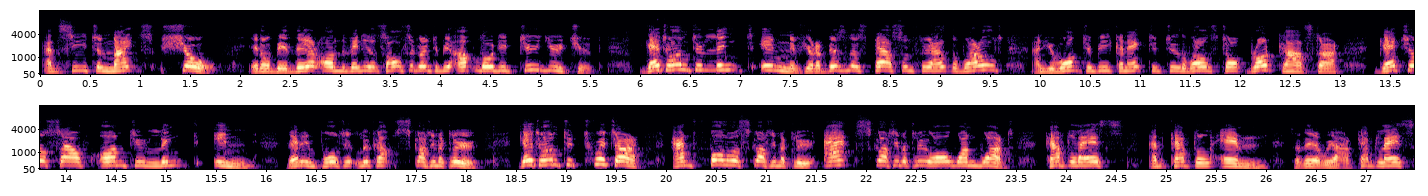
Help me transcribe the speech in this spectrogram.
and see tonight's show. It'll be there on the video. It's also going to be uploaded to YouTube. Get on to LinkedIn if you're a business person throughout the world and you want to be connected to the world's top broadcaster. Get yourself onto LinkedIn. Very important. Look up Scottie McClue. Get on to Twitter and follow Scottie McClue at Scottie McClue, all one word, capital S and capital M. So there we are. Capital S,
